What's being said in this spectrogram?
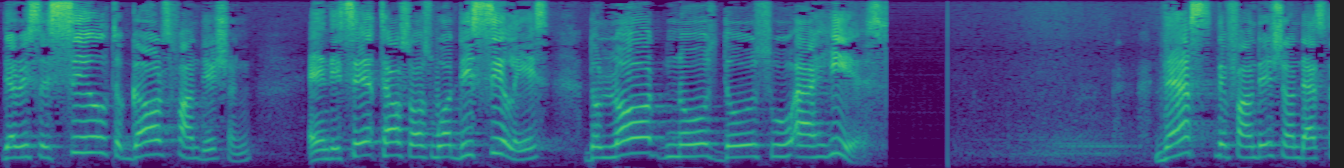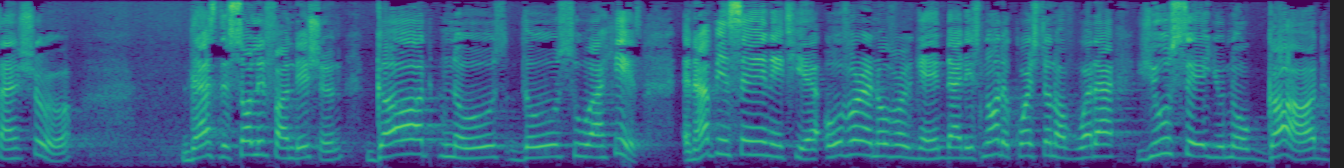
There is a seal to God's foundation, and it tells us what this seal is. The Lord knows those who are His. That's the foundation that stands sure. That's the solid foundation. God knows those who are His. And I've been saying it here over and over again that it's not a question of whether you say you know God.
